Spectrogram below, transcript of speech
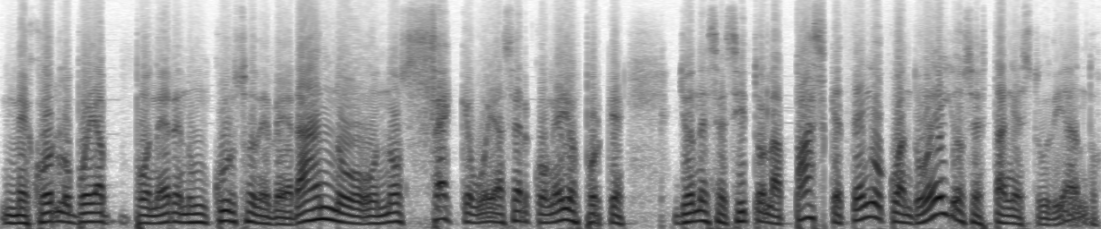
mejor los voy a poner en un curso de verano o no sé qué voy a hacer con ellos porque yo necesito la paz que tengo cuando ellos están estudiando.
